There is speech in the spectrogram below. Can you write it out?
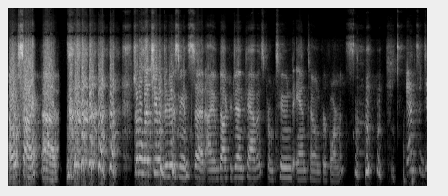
Oh, sorry. Uh, should have let you introduce me instead. I am Dr. Jen Cavas from Tuned and Toned Performance. And today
